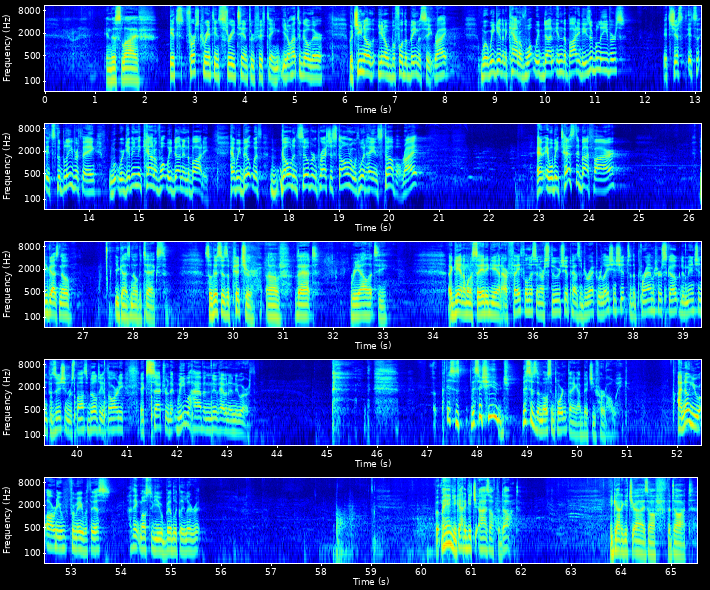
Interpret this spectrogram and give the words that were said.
in this life. It's 1 Corinthians 3 10 through 15. You don't have to go there, but you know, you know before the Bema seat, right? Where we give an account of what we've done in the body. These are believers. It's just, it's, it's the believer thing. We're giving an account of what we've done in the body. Have we built with gold and silver and precious stone or with wood, hay, and stubble, right? And it will be tested by fire. You guys know, you guys know the text. So this is a picture of that reality. Again, I want to say it again. Our faithfulness and our stewardship has a direct relationship to the parameter, scope, dimension, position, responsibility, authority, etc., that we will have in the new heaven and new earth. this, is, this is huge. This is the most important thing I bet you've heard all week. I know you're already familiar with this. I think most of you are biblically literate. But man, you got to get your eyes off the dot. Got to get your eyes off the dot.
